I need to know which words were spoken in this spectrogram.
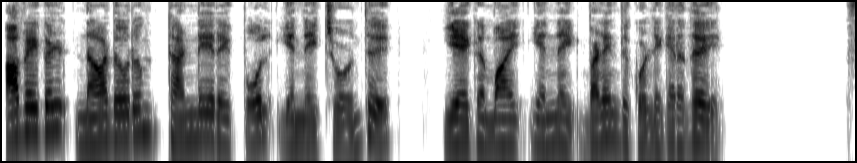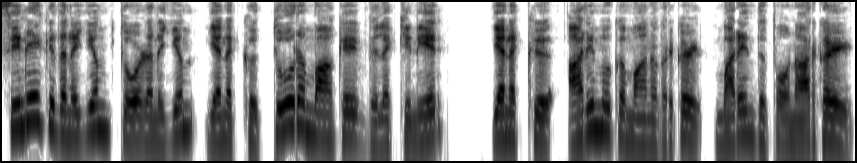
அவைகள் நாடோறும் தண்ணீரைப் போல் என்னைச் சூழ்ந்து ஏகமாய் என்னை வளைந்து கொள்ளுகிறது. சிநேகிதனையும் தோழனையும் எனக்கு தூரமாக விலக்கினீர். எனக்கு அறிமுகமானவர்கள் மறைந்து போனார்கள்.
